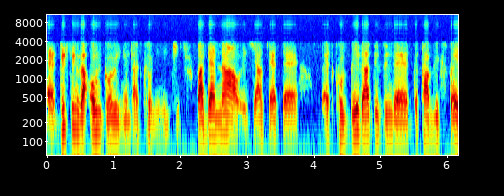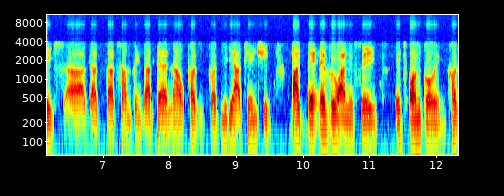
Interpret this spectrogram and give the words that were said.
uh, these things are ongoing in that community. But then now it's just that uh, it could be that it's in the, the public space. Uh, that, that's something that uh, now, because it got media attention, but the, everyone is saying it's ongoing. Because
